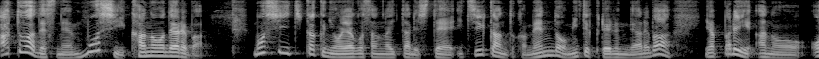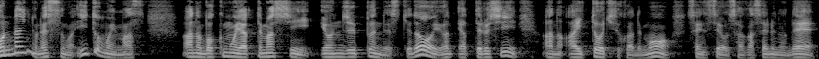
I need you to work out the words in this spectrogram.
あとはですねもし可能であればもし近くに親御さんがいたりして1時間とか面倒を見てくれるんであればやっぱりあのオンラインのレッスンはいいと思います。あの僕もやってますし40分ですけどやってるしあの愛登記とかでも先生を探せるので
